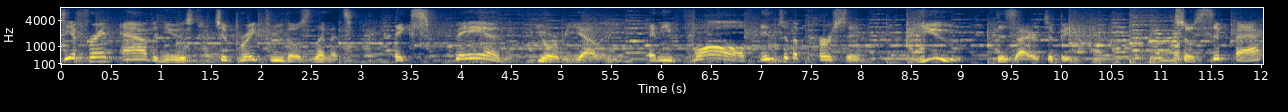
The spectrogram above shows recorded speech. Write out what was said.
different avenues to break through those limits, expand your reality, and evolve into the person you desire to be. So sit back,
